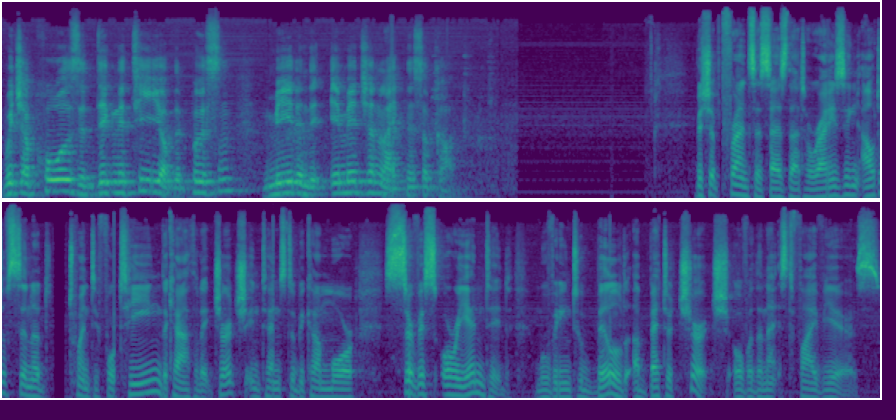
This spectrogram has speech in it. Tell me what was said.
which upholds the dignity of the person made in the image and likeness of God. Bishop Francis says that arising out of Synod 2014, the Catholic Church intends to become more service-oriented, moving to build a better church over the next five years.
